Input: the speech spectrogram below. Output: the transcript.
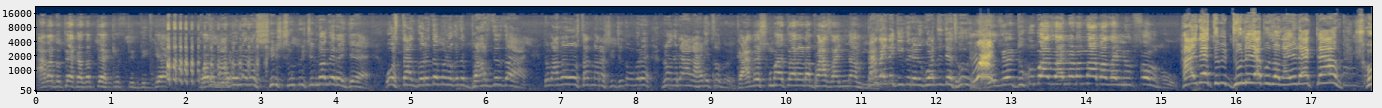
আবার তো এক হাজার টাকা কিস্তির দিক গিয়া পরে তোমার আগে নাকি শিশু পিছু লগে রেখে, ওস্তাদ করে তো মনে করে বাড়তে যায়। তোমার ওস্তাদ মারা শিশু তোমার করে লগে আড়াহাড়ি চলে। গানের সময় তো আর একটা বাজাই নাম বাজাই না কি করে? গোয়াতে যে থুই টুকু বাজাই না না বাজাইলেও চলবো। হাই রে তুমি ঢুলিয়া বুঝো না এটা একটা শো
